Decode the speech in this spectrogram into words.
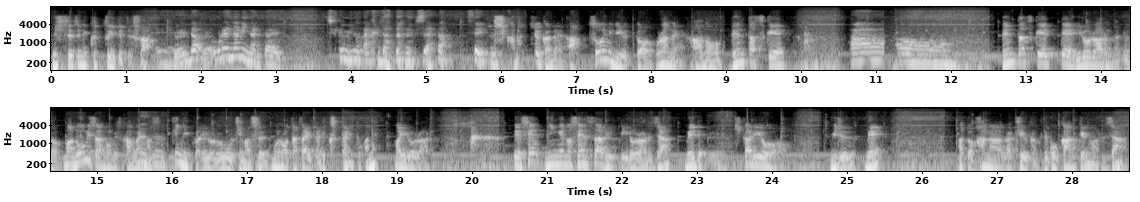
密接にくっついててさ。えーだ俺何になりたい？仕組みの中だったとしたら仕組みっていうかねあそういう意味で言うと俺はねあの伝達系。あー。あ伝達系っていろいろあるんだけど、まあ、脳みそは脳みそ考えます、うんうん。筋肉はいろいろ動きます。物を叩いたり食ったりとかね。まあいろいろある。で人間のセンサー類っていろいろあるじゃん。目で光を見る目。あと鼻が嗅覚で五感っていうのあるじゃん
